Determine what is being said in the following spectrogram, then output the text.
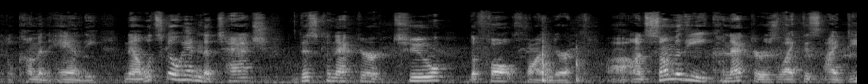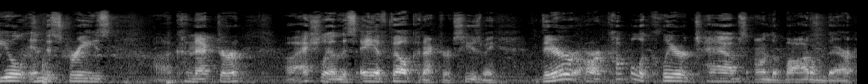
it'll come in handy. Now let's go ahead and attach this connector to the fault finder. Uh, on some of the connectors like this Ideal Industries uh, connector, uh, actually on this AFL connector, excuse me, there are a couple of clear tabs on the bottom there,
